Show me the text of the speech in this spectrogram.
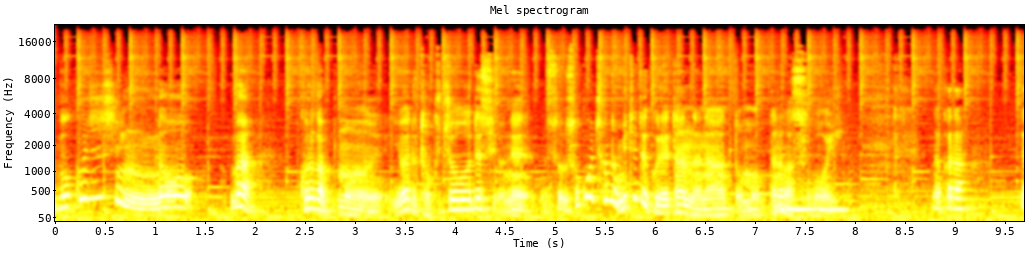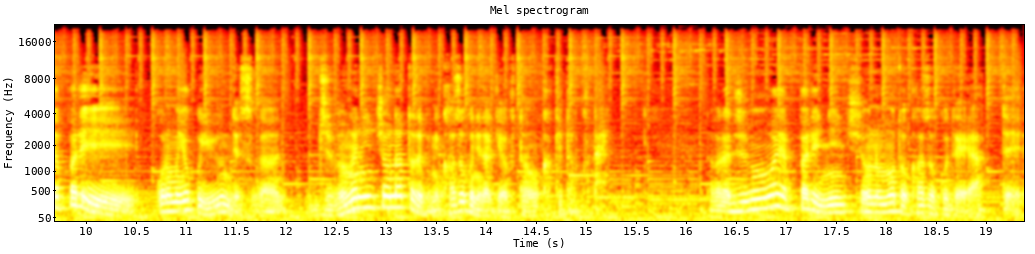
僕自身のまあこれがもういわゆる特徴ですよね。そそこをちゃんと見ててくれたんだなと思ったのがすごい、だからやっぱりこれもよく言うんですが自分が認知症になった時に家族にだけは負担をかけたくない。だから自分はやっぱり認知症の元家族であって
